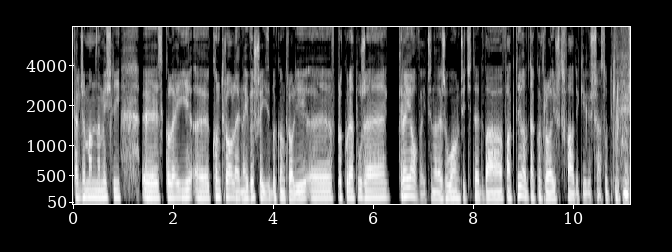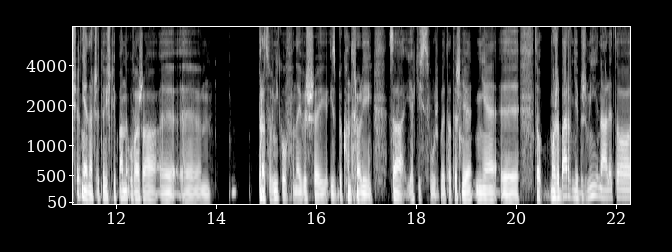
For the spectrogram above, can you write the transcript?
także mam na myśli y, z kolei y, kontrolę Najwyższej Izby Kontroli y, w prokuraturze krajowej. Czy należy łączyć te dwa fakty? Ta kontrola już trwa od jakiegoś czasu, od kilku miesięcy. Nie, znaczy to jeśli pan uważa pracowników Najwyższej Izby Kontroli za jakieś służby. To też nie, nie y, to może barwnie brzmi, no ale to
